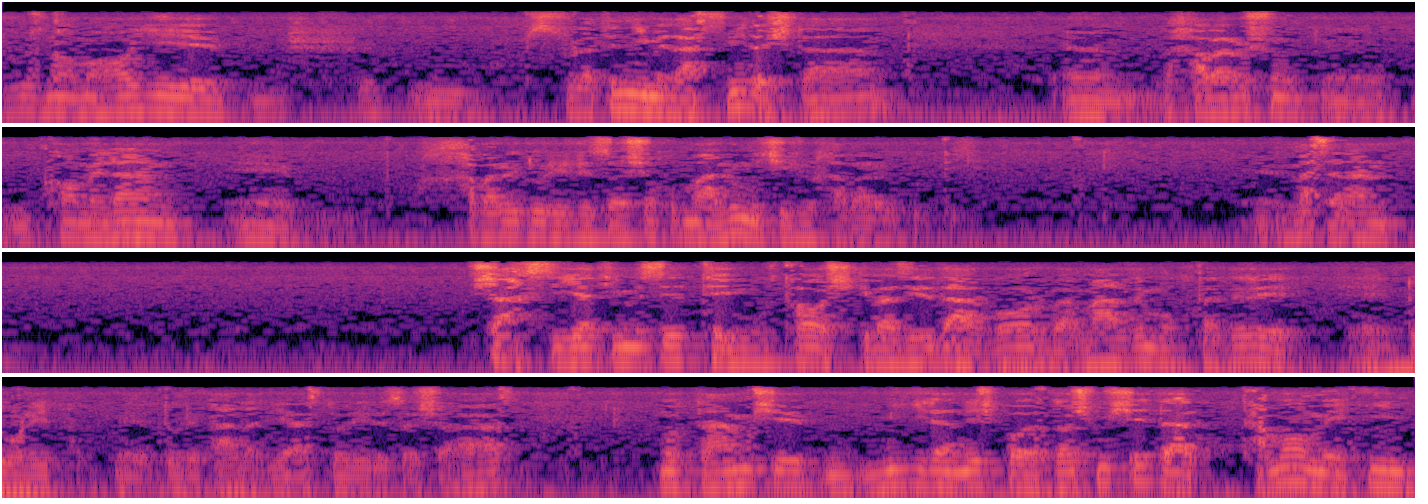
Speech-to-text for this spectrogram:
روزنامه های صورت نیمه رسمی داشتن و خبرشون کاملا خبر دوری رضاشاه خب معلومه چجور خبر بود دیگه. مثلا شخصیتی مثل تیمورتاش که وزیر دربار و مرد مقتدر دوره دوره پهلوی است دوره رضا شاه است متهم میشه میگیرنش بازداشت میشه در تمام این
